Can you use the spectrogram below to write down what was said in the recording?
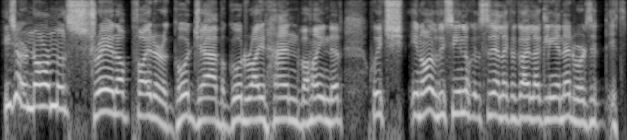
he's your normal straight up fighter, a good jab, a good right hand behind it, which you know we've seen. Look at say like a guy like Leon Edwards, it, it's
